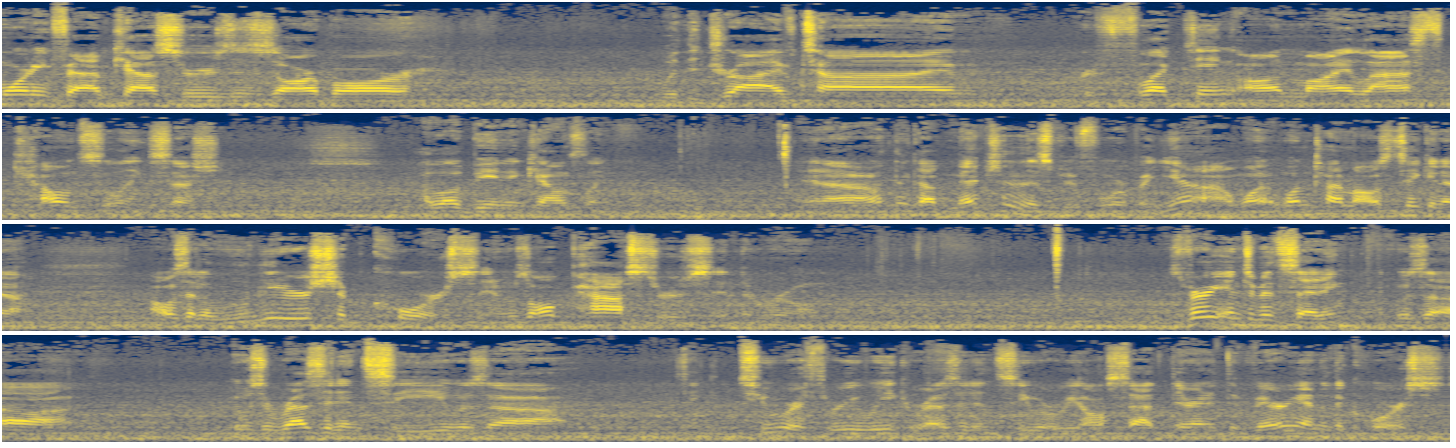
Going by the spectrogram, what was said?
morning, Fabcasters. This is Arbar with the drive time, reflecting on my last counseling session. I love being in counseling, and I don't think I've mentioned this before, but yeah, one, one time I was taking a, I was at a leadership course, and it was all pastors in the room. It was a very intimate setting. It was a, it was a residency. It was a, I think two or three week residency where we all sat there, and at the very end of the course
